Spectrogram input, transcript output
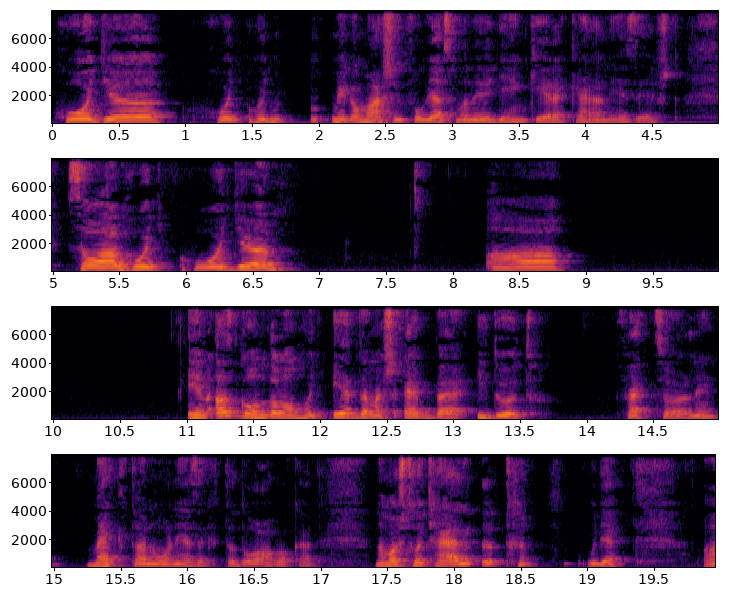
hogy, ö, hogy, hogy még a másik fogja azt mondani, hogy én kérek elnézést. Szóval, hogy, hogy ö, a, én azt gondolom, hogy érdemes ebbe időt fetszölni, megtanulni ezeket a dolgokat. Na most, hogyha el, ugye, a,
